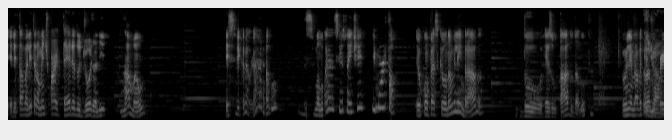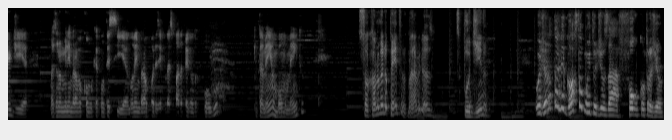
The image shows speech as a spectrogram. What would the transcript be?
Ele tava literalmente com a artéria do Jojo ali na mão. Esse fica, meu, ah, acabou. Esse maluco é simplesmente imortal. Eu confesso que eu não me lembrava do resultado da luta. Eu me lembrava que Eu o lembrava. perdia. Mas eu não me lembrava como que acontecia. Eu não lembrava, por exemplo, da espada pegando fogo. Que também é um bom momento. Socou no meio do peito, maravilhoso. Explodindo. O Jonathan ele gosta muito de usar fogo contra o Gil.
